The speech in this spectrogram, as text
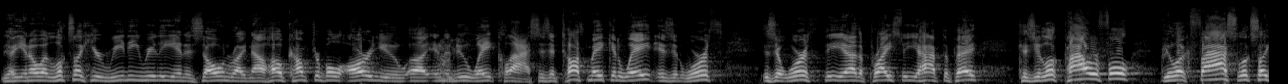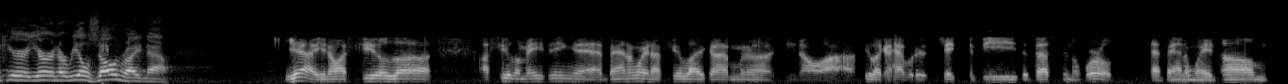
Yeah, you know, it looks like you're really, really in a zone right now. How comfortable are you uh, in the new weight class? Is it tough making weight? Is it worth? Is it worth the uh, the price that you have to pay? Because you look powerful, you look fast. Looks like you're you're in a real zone right now. Yeah, you know, I feel uh, I feel amazing at bantamweight. I feel like I'm gonna, you know, I feel like I have what it takes to be the best in the world at bantamweight. Um,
